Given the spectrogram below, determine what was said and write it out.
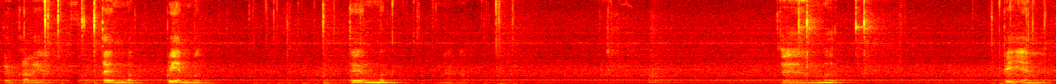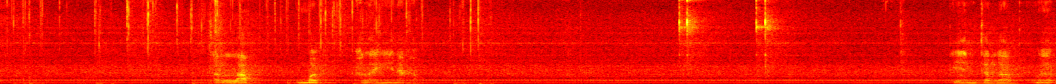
เดี๋ยวก็เรียกเติมหมึกเปลี่ยนหมึก เติมหมึกนะครับเติมหมึก เปลี่ยนตลับหมึกอะไรอย่างนี้นะครับ เปลี่ยนตลับหมึก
